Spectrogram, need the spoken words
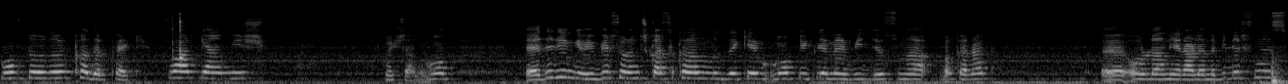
Mod Loader Color Pack var gelmiş. 3 tane mod. Ee, dediğim gibi bir sorun çıkarsa kanalımızdaki mod yükleme videosuna bakarak e, oradan yararlanabilirsiniz.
